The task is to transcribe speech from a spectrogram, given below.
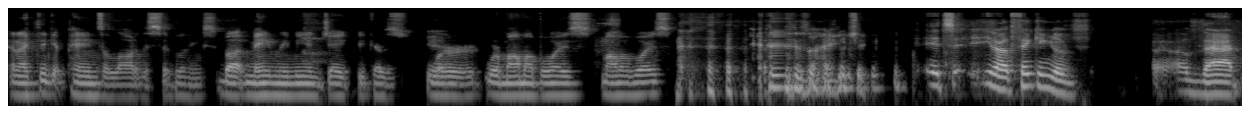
and I think it pains a lot of the siblings, but mainly me and Jake because Yeah. we're we're mama boys, mama boys. like, it's you know thinking of of that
